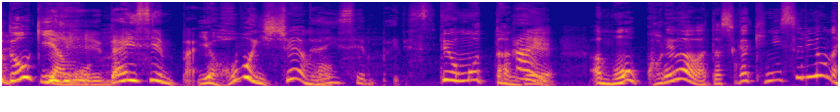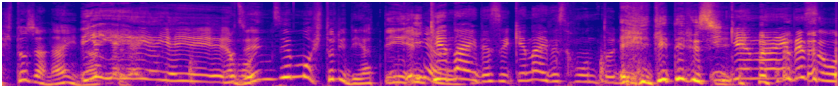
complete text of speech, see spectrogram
ぼ同期やんもういやいや大先輩。いやほぼ一緒やもん。っ大先輩です。て思ったんで、はいあもうこれは私が気にするような人じゃないいないやいやいやいやいやいや。全然もう一人でやっていけいいけいないですいけないです。本当に。いけてるし。いけないです。も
